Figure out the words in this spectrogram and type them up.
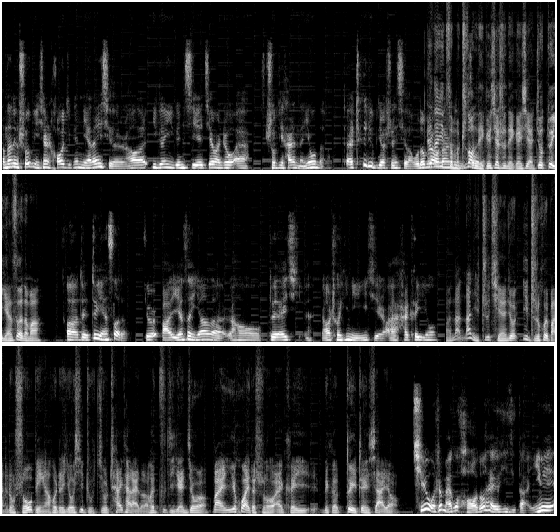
它那个手柄线是好几根连在一起的，然后一根一根接，接完之后，哎，手柄还是能用的。哎，这个就比较神奇了，我都不知道那你怎么知道哪根线是哪根线？就对颜色的吗？啊、对，对颜色的，就是把颜色一样的，然后堆在一起，然后重新拧一起，哎，还可以用。啊，那那你之前就一直会把这种手柄啊或者游戏主机就拆开来的，然后自己研究了，万一坏的时候，哎，可以那个对症下药。其实我是买过好多台游戏机的，因为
